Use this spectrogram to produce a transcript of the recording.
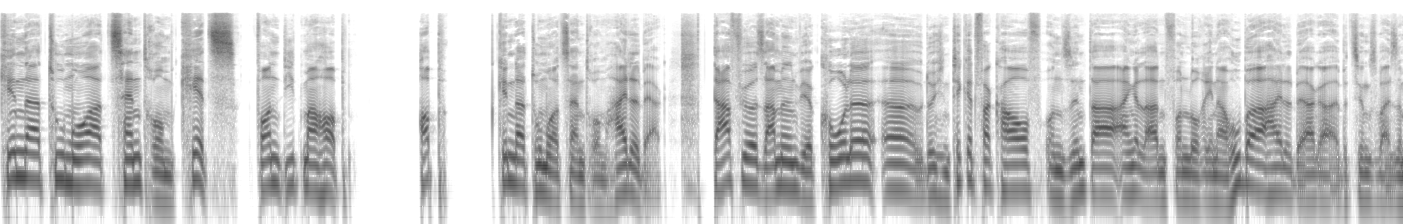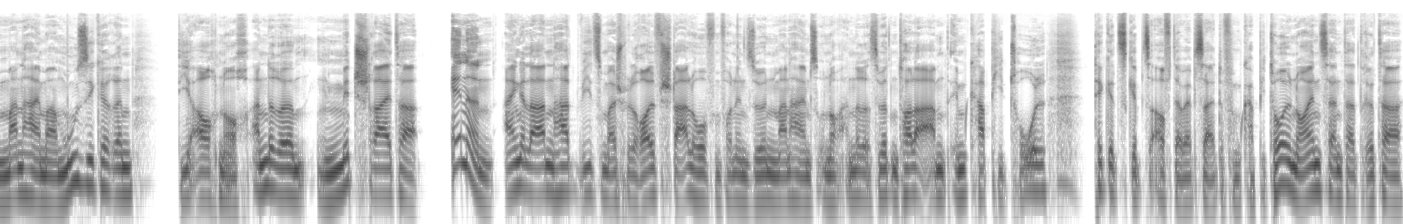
Kindertumorzentrum Kids von Dietmar Hopp. Hopp Kindertumorzentrum Heidelberg. Dafür sammeln wir Kohle äh, durch einen Ticketverkauf und sind da eingeladen von Lorena Huber, Heidelberger bzw. Mannheimer Musikerin die auch noch andere MitstreiterInnen KünstlerInnen eingeladen hat, wie zum Beispiel Rolf Stahlhofen von den Söhnen Mannheims und noch andere. Es wird ein toller Abend im Kapitol. Tickets gibt es auf der Webseite vom Kapitol, 19.03.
